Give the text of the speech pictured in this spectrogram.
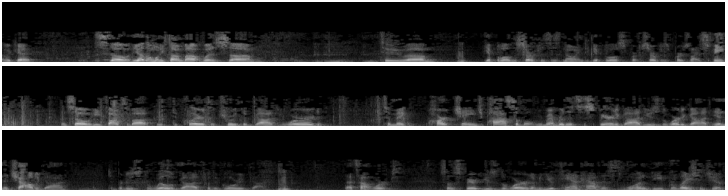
okay. So the other one he's talking about was um, to um, get below the surface is knowing, to get below the surface of person I speak. And so he talks about it declares the truth of God's word to make heart change possible. Remember that the Spirit of God uses the Word of God in the child of God to produce the will of God for the glory of God. That's how it works. So the Spirit uses the Word. I mean, you can't have this one deep relationship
